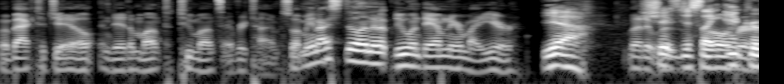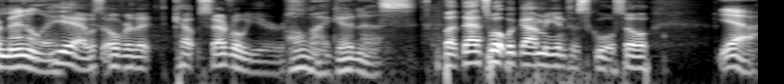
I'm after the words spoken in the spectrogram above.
Went back to jail and did a month to two months every time. So I mean, I still ended up doing damn near my year. Yeah. But it Shit, was just like over- incrementally. Yeah, it was over the several years. Oh my goodness. But that's what got me into school. So Yeah.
